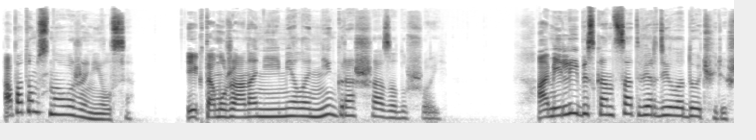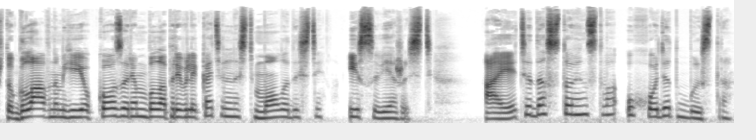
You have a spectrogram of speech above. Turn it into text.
а потом снова женился. И к тому же она не имела ни гроша за душой. Амели без конца твердила дочери, что главным ее козырем была привлекательность молодости и свежесть, а эти достоинства уходят быстро.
